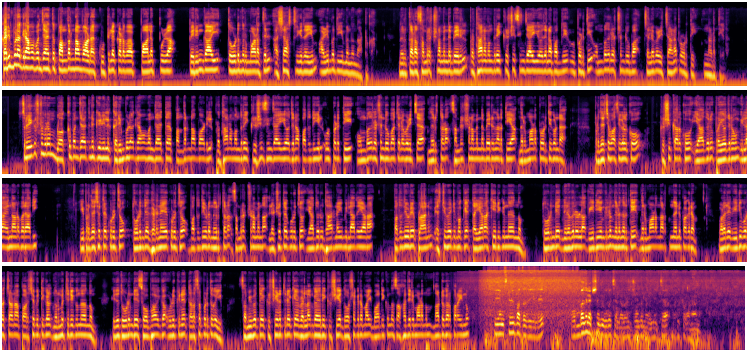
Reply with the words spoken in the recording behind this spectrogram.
കരിമ്പുഴ ഗ്രാമപഞ്ചായത്ത് പന്ത്രണ്ടാം വാർഡ് കൂട്ടിലക്കടവ് പാലപ്പുഴ പെരുങ്കായി തോട് നിർമ്മാണത്തിൽ അശാസ്ത്രീയതയും അഴിമതിയുമെന്ന് നാട്ടുകാർ. നിർത്തട സംരക്ഷണം എന്ന പേരിൽ പ്രധാനമന്ത്രി കൃഷി സിഞ്ചായി യോജന പദ്ധതിയിൽ ഉൾപ്പെടുത്തി ഒമ്പത് ലക്ഷം രൂപ ചെലവഴിച്ചാണ് പ്രവൃത്തി നടത്തിയത്. ശ്രീകൃഷ്ണപുരം ബ്ലോക്ക് പഞ്ചായത്തിന് കീഴിൽ കരിമ്പുഴ ഗ്രാമപഞ്ചായത്ത് പന്ത്രണ്ടാം വാർഡിൽ പ്രധാനമന്ത്രി കൃഷി സിഞ്ചായി യോജന പദ്ധതിയിൽ ഉൾപ്പെടുത്തി ഒമ്പത് ലക്ഷം രൂപ ചെലവഴിച്ച് നിർത്തട സംരക്ഷണം എന്ന പേരിൽ നടത്തിയ നിർമ്മാണ പ്രവൃത്തി കൊണ്ട് പ്രദേശവാസികൾക്കോ കൃഷിക്കാർക്കോ യാതൊരു പ്രയോജനവും ഇല്ല എന്നാണ് പരാതി. ഈ പ്രദേശത്തെക്കുറിച്ചോ തോടിന്റെ ഘടനയെക്കുറിച്ചോ പദ്ധതിയുടെ നിർത്തട സംരക്ഷണമെന്ന ലക്ഷ്യത്തെക്കുറിച്ചോ യാതൊരു ധാരണയുമില്ലാതെയാണ് പദ്ധതിയുടെ പ്ലാനും എസ്റ്റിമേറ്റുമൊക്കെ തയ്യാറാക്കിയിരിക്കുന്നതെന്നും തോടിന്റെ നിലവിലുള്ള വീതിയെങ്കിലും നിലനിർത്തി നിർമ്മാണം നടത്തുന്നതിന് പകരം വളരെ വീതി കുറച്ചാണ് പാർശ്വഭിത്തികൾ നിർമ്മിച്ചിരിക്കുന്നതെന്നും ഇത് തോടിന്റെ സ്വാഭാവിക ഒഴുക്കിനെ തടസ്സപ്പെടുത്തുകയും സമീപത്തെ കൃഷിയിടത്തിലേക്ക് വെള്ളം കയറി കൃഷിയെ ദോഷകരമായി ബാധിക്കുന്ന സാഹചര്യമാണെന്നും നാട്ടുകാർ പറയുന്നു. പി എം സി പദ്ധതിയിൽ ഒമ്പത് ലക്ഷം രൂപ ചെലവഴിച്ചുകൊണ്ട് നിർമ്മിച്ച ഒരു തോടാണ്.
